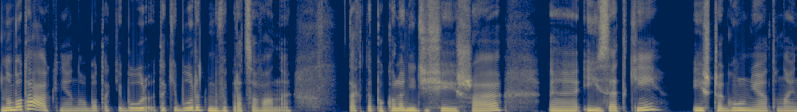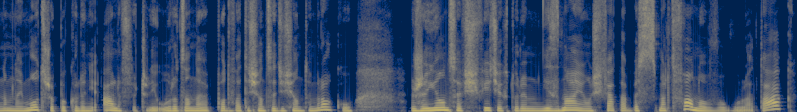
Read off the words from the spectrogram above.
no bo tak, nie? No bo taki był, taki był rytm wypracowany. Tak, te pokolenie dzisiejsze yy, i zetki, i szczególnie to naj, najmłodsze pokolenie alfy, czyli urodzone po 2010 roku, żyjące w świecie, w którym nie znają świata bez smartfonów w ogóle, tak?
